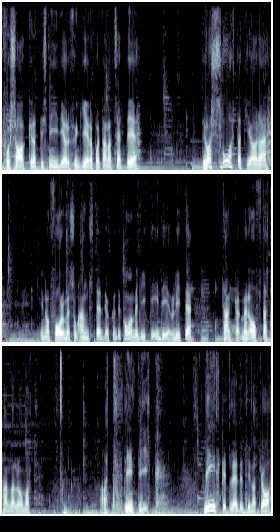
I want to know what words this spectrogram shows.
få saker att bli smidigare och fungera på ett annat sätt. Det, det var svårt att göra inom former som anställd. Jag kunde komma med lite idéer och lite tankar men oftast handlade det om att, att det inte gick. Vilket ledde till att jag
